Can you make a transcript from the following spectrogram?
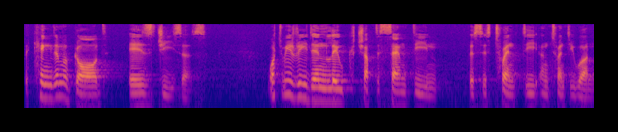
The kingdom of God is Jesus. What do we read in Luke chapter 17, verses 20 and 21?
